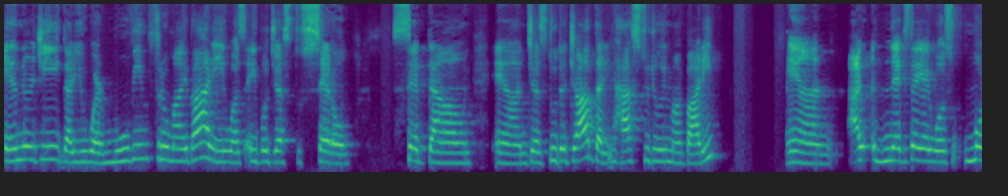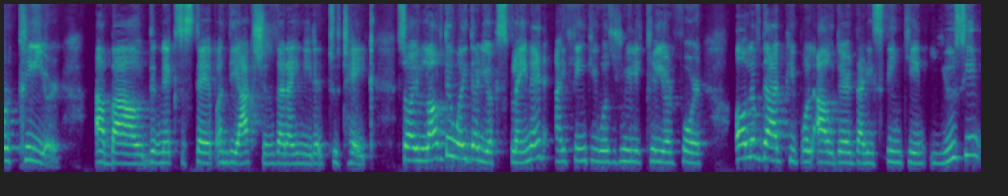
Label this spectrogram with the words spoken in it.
energy that you were moving through my body was able just to settle sit down and just do the job that it has to do in my body and I, next day i was more clear about the next step and the actions that i needed to take so i love the way that you explained it i think it was really clear for all of that people out there that is thinking using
